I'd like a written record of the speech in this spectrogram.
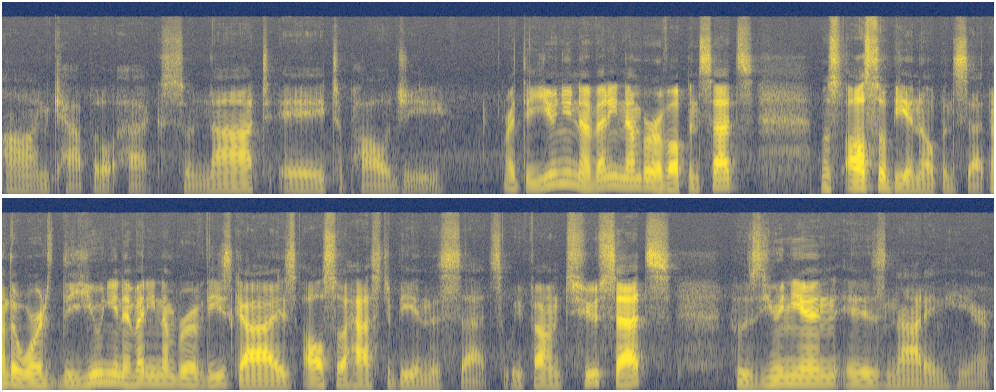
on capital X. So not a topology. Right, the union of any number of open sets must also be an open set. In other words, the union of any number of these guys also has to be in this set. So we found two sets whose union is not in here.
